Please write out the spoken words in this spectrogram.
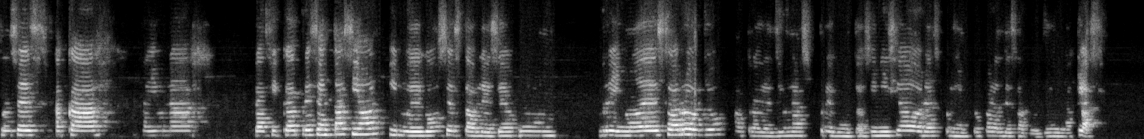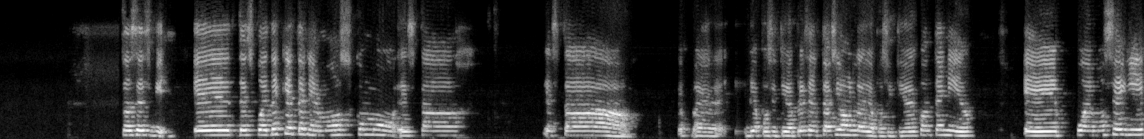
Entonces, acá hay una gráfica de presentación y luego se establece un ritmo de desarrollo a través de unas preguntas iniciadoras, por ejemplo, para el desarrollo de una clase. Entonces, bien, eh, después de que tenemos como esta, esta eh, diapositiva de presentación, la diapositiva de contenido, eh, podemos seguir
